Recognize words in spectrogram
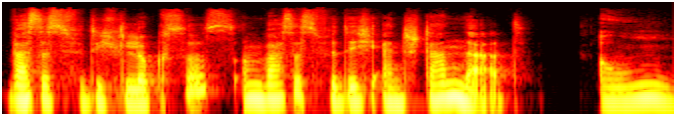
was ist für dich Luxus und was ist für dich ein Standard? Oh.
